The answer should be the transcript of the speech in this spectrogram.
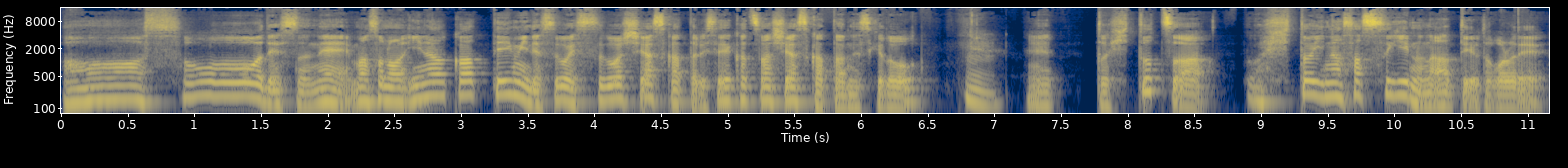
ああ、そうですね。まあその田舎って意味ですごい過ごしやすかったり生活はしやすかったんですけど、うん。えっと、一つは、人いなさすぎるなっていうところで、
